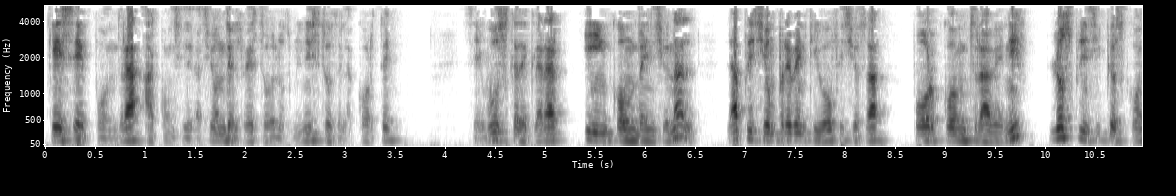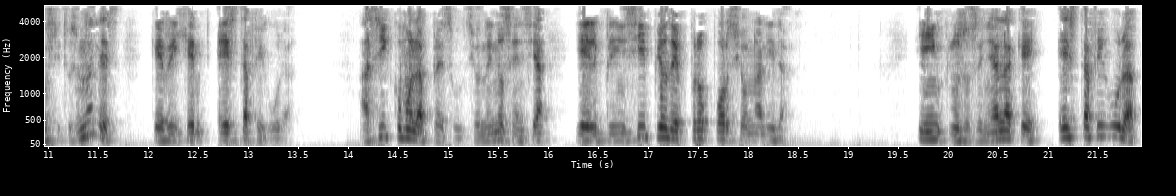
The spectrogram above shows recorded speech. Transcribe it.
que se pondrá a consideración del resto de los ministros de la Corte, se busca declarar inconvencional la prisión preventiva oficiosa por contravenir los principios constitucionales que rigen esta figura, así como la presunción de inocencia y el principio de proporcionalidad. Incluso señala que esta figura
